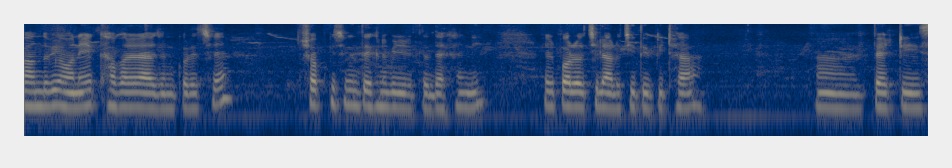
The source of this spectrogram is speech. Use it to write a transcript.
বান্ধবী অনেক খাবারের আয়োজন করেছে। সব কিছু কিন্তু এখানে ভিডিওতে দেখায়নি। এরপরেও ছিল আলু চিতই পিঠা প্যাটিস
